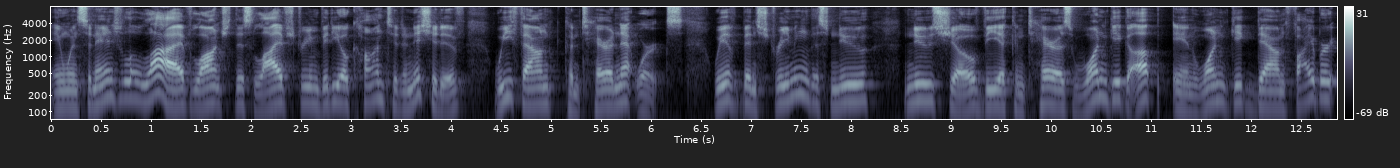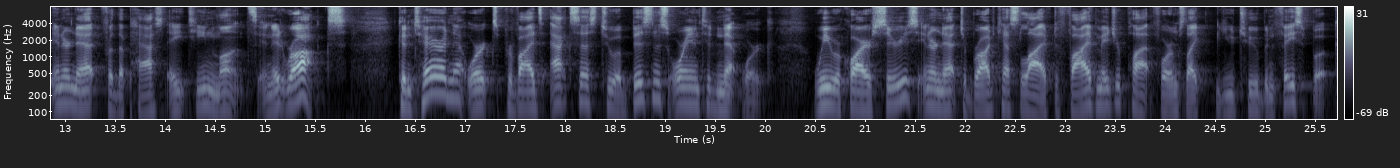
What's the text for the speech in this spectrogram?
and when San Angelo Live launched this live stream video content initiative, we found Conterra Networks. We have been streaming this new news show via Conterra's 1 gig up and 1 gig down fiber internet for the past 18 months, and it rocks. Conterra Networks provides access to a business oriented network we require serious Internet to broadcast live to five major platforms like YouTube and Facebook.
